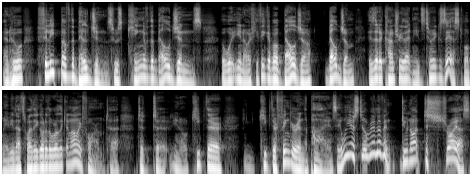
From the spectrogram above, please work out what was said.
and who Philippe of the Belgians, who's King of the Belgians. You know, if you think about Belgium, Belgium, is it a country that needs to exist? Well, maybe that's why they go to the World Economic Forum to to to you know keep their keep their finger in the pie and say, we are still relevant. Do not destroy us.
